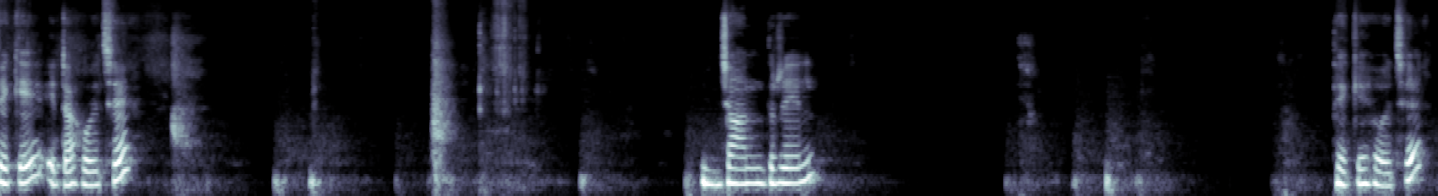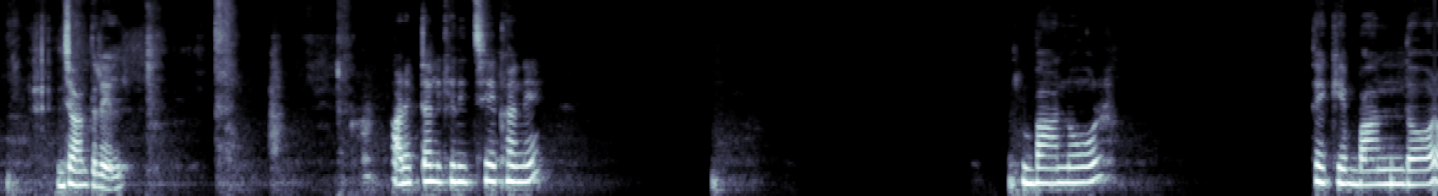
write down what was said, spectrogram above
থেকে এটা হয়েছে জান্দ্রেল থেকে হয়েছে জান্দ্রেল আরেকটা লিখে দিচ্ছি এখানে। বানর থেকে বান্দর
